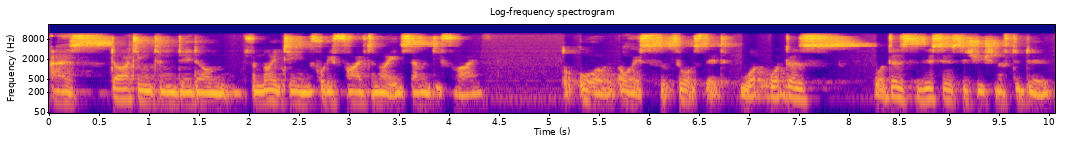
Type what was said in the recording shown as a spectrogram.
as Dartington did on from 1945 to 1975? or, or his thoughts did. What, what, does, what does this institution have to do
